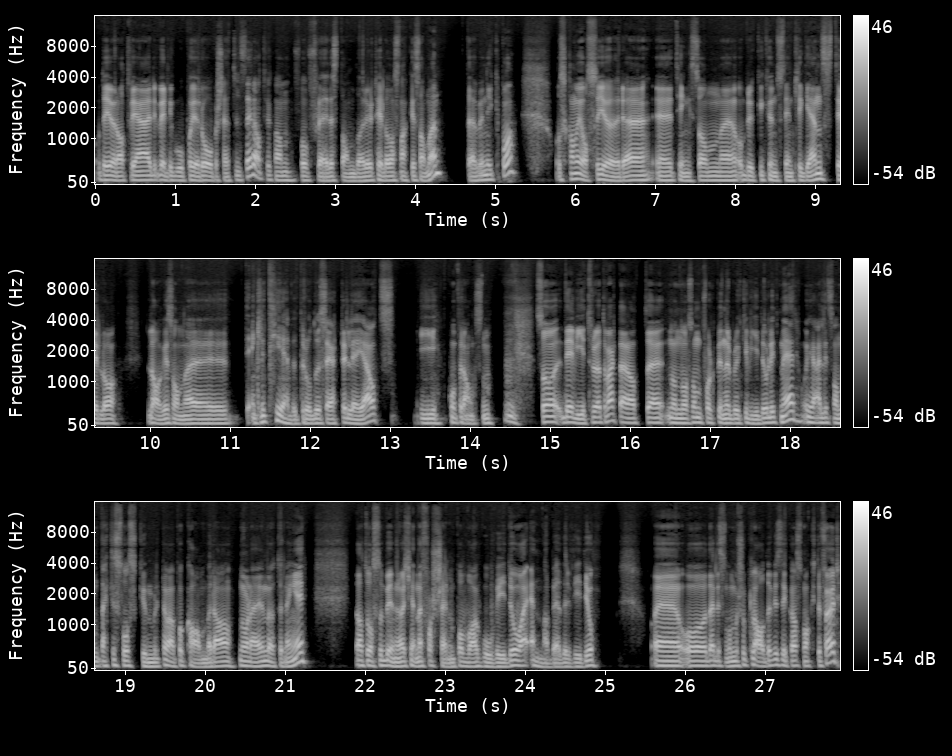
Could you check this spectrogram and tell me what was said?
Og Det gjør at vi er veldig gode på å gjøre oversettelser, at vi kan få flere standarder til å snakke sammen. Det er vi unike på. Og så kan vi også gjøre eh, ting som eh, å bruke kunstig intelligens til å lage sånne egentlig TV-produserte layouts i konferansen. Mm. Så det vi tror etter hvert er at eh, nå, nå, som folk begynner å bruke video litt mer, og er litt sånn, det er ikke så skummelt å være på kamera når det er i møte lenger, at du også begynner å kjenne forskjellen på hva er god video og hva er enda bedre video. Eh, og det er liksom med sjokolade hvis du ikke har smakt det før.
